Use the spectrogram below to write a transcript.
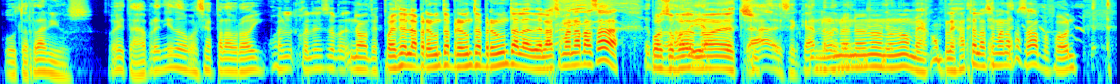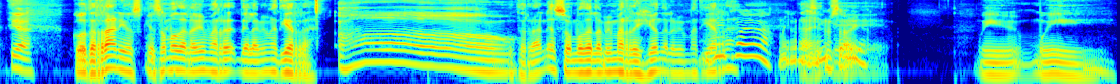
coterráneos. Oye, estás aprendiendo demasiadas palabras hoy. ¿Cuál, cuál es esa? No, después de la pregunta, pregunta, pregunta, la de la semana pasada. Por supuesto, no es. Desencárnate, No, no, no, no, no, no, me acomplejaste la semana pasada, por favor. Ya. Coterráneos, que somos de la misma de la misma tierra. Oh. Coterráneos, somos de la misma región, de la misma tierra. Mira mira Así no que, sabía. muy, muy.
